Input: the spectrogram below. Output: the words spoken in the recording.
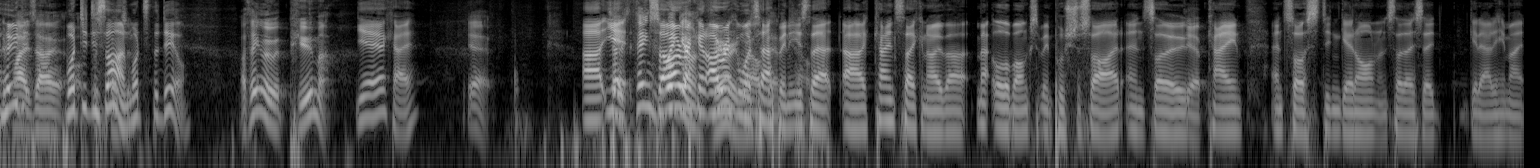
Who? players Did, are- what did you sign? What's the deal? I think we were with Puma. Yeah. Okay. Yeah. Uh, yeah, things so I reckon I reckon what's well happened is that uh, Cain's taken over. Matt LeBlanc's been pushed aside, and so Yep. Cain and Sauce didn't get on, and so they said, "Get out of here, mate."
